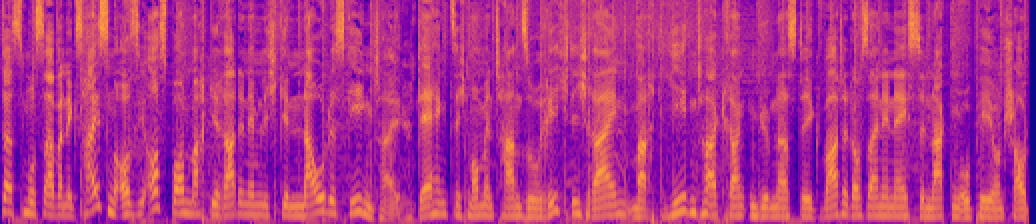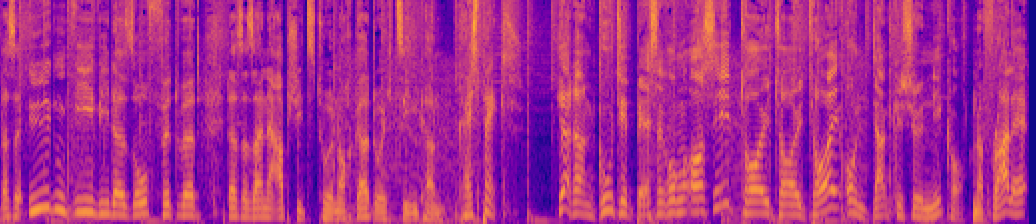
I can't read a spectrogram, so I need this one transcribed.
das muss aber nichts heißen. Ozzy Osbourne macht gerade nämlich genau das Gegenteil. Der hängt sich momentan so richtig rein, macht jeden Tag Krankengymnastik, wartet auf seine nächste Nacken-OP und schaut, dass er irgendwie wieder so fit wird, dass er seine Abschiedstour noch gar durchziehen kann. Respekt. Ja, dann gute Besserung, Ossi. Toi, toi, toi und Dankeschön, Nico. Na, Frale.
